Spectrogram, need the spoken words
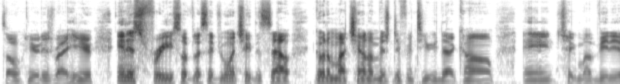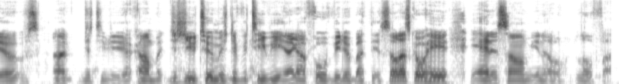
So here it is right here. And it's free. So if, let's say if you want to check this out, go to my channel, MrDifferentTV.com and check my videos. Not just TV.com, but just YouTube, Mr. Different TV, and I got a full video about this. So let's go ahead and add in some, you know, lo-fi.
